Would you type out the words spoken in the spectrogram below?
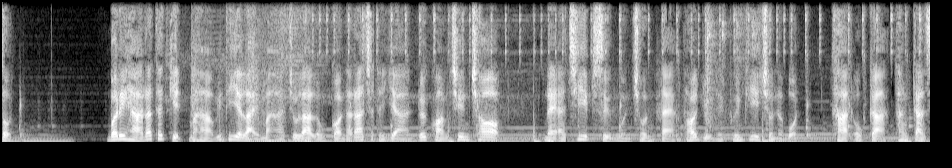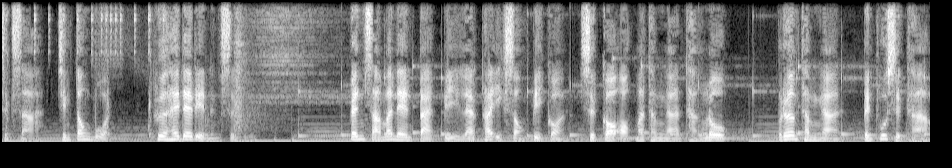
ศดบริหารรัฐกิจมหาวิทยาลัยมหาจุฬาลงกรณราชทยานด้วยความชื่นชอบ ในอาชีพสื่อมวลชน แต่เพราะอยู่ในพื้นที่ชนบท ขาดโอกาสทางการศึกษาจึงต้องบวชเพื่อให้ได้เรียนหนังสือ เป็นสามเณร8 ปีและพระอีก 2 ปีก่อนศึกกอออกมาทำงานทางโลก เริ่มทำงานเป็นผู้สื่อข่าว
